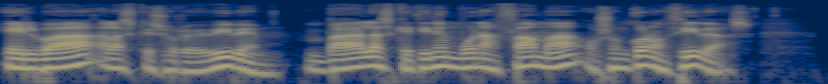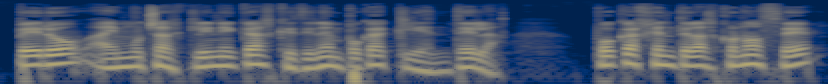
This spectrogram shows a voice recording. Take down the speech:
Él va a las que sobreviven, va a las que tienen buena fama o son conocidas pero hay muchas clínicas que tienen poca clientela, poca gente las conoce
